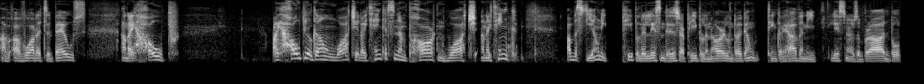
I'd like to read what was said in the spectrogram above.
of, of what it's about, and I hope I hope you'll go and watch it. I think it's an important watch, and I think obviously the only people that listen to this are people in Ireland. I don't think I have any listeners abroad, but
